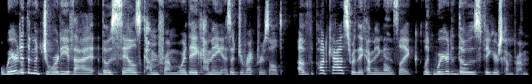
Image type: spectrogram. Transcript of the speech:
Where Yeah. did the majority of that those sales come from? Were they coming as a direct result of the podcast? Were they coming Oh. as like like where did those figures come from?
